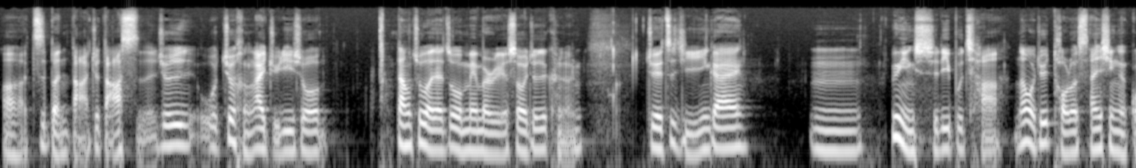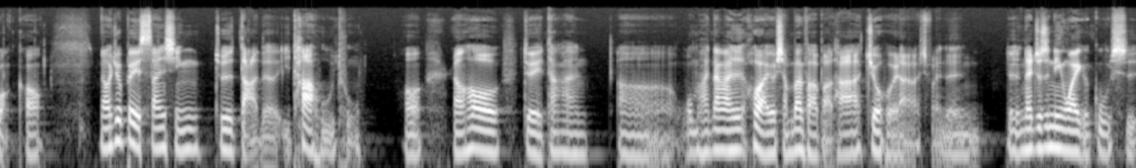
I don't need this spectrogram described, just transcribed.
呃资本打就打死了。就是我就很爱举例说，当初我在做 Memory 的时候，就是可能。觉得自己应该，嗯，运营实力不差，然后我就投了三星的广告，然后就被三星就是打得一塌糊涂哦。然后对，当然，呃，我们还当然是后来又想办法把它救回来了，反正对，那就是另外一个故事。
